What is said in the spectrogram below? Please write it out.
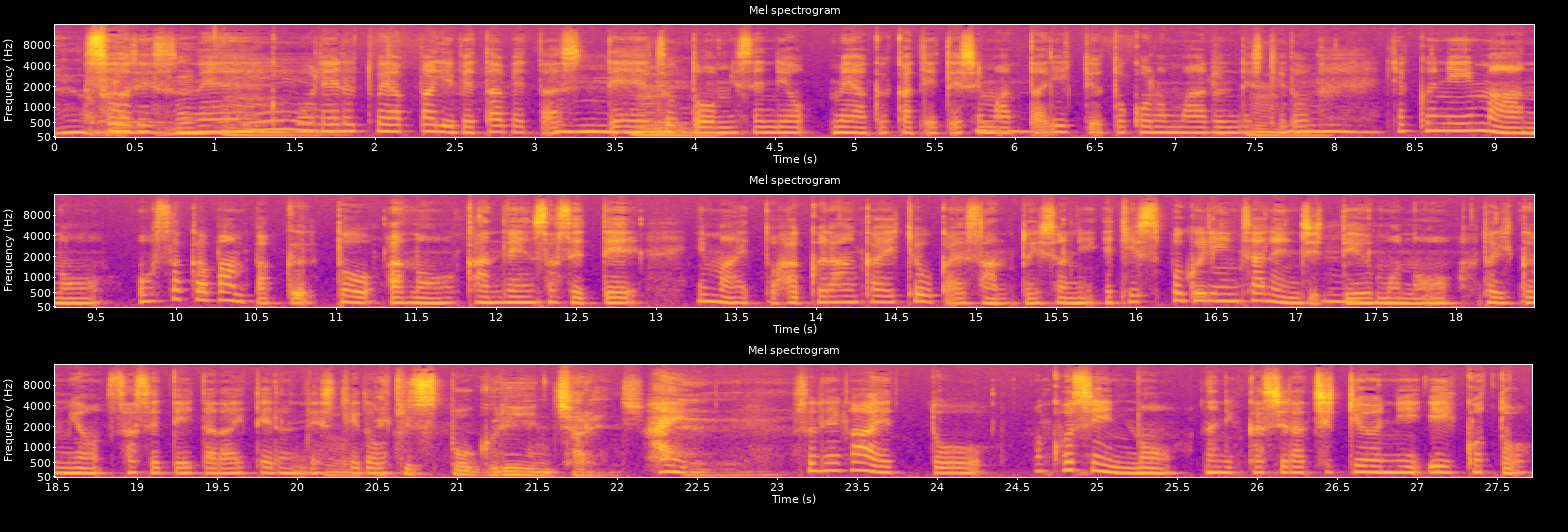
んね。そうですね、うん。こぼれるとやっぱりベタベタして、うん。ちょっとお店に迷惑かけてしまったりっていうところもあるんですけど、うん。逆に今あの大阪万博とあの関連させて今、えっと、博覧会協会さんと一緒にエキスポグリーンチャレンジっていうものを取り組みをさせていただいてるんですけど、エキスポグリーンチャレンジ。はい。へそれが、えっと、まあ個人の何かしら地球にいいこと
